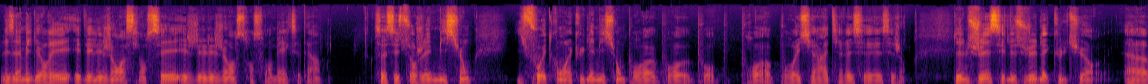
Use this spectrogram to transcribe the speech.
les améliorer, aider les gens à se lancer, aider les gens à se transformer, etc. Ça, c'est sur les missions. Il faut être convaincu de la mission pour, euh, pour, pour, pour, pour réussir à attirer ces, ces gens. Deuxième sujet, c'est le sujet de la culture. Euh,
